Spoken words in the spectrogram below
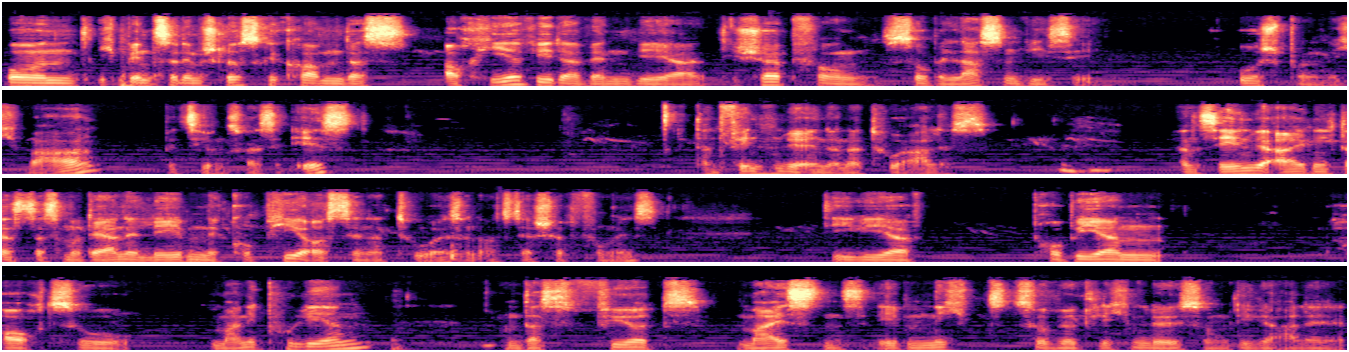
Und ich bin zu dem Schluss gekommen, dass auch hier wieder, wenn wir die Schöpfung so belassen, wie sie ursprünglich war, beziehungsweise ist, dann finden wir in der Natur alles. Mhm. Dann sehen wir eigentlich, dass das moderne Leben eine Kopie aus der Natur ist und aus der Schöpfung ist, die wir probieren auch zu manipulieren. Und das führt meistens eben nicht zur wirklichen Lösung, die wir alle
